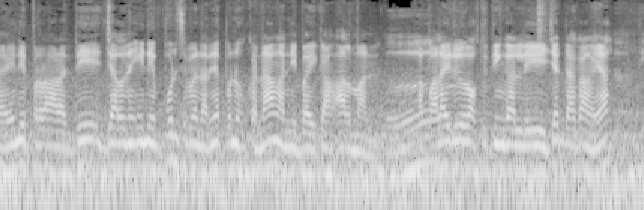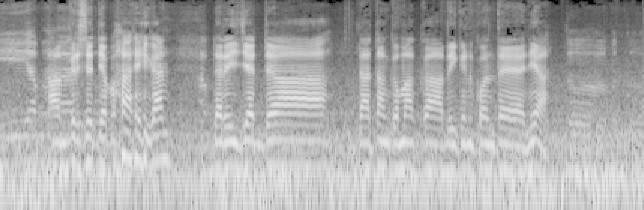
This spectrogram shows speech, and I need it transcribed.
Nah ini berarti jalan ini pun sebenarnya penuh kenangan nih bagi Kang Alman. Oh. Apalagi dulu waktu tinggal di Jeddah Kang ya. Tiap hari. Hampir setiap hari kan dari Jeddah datang ke Makkah bikin konten ya. Betul, betul.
